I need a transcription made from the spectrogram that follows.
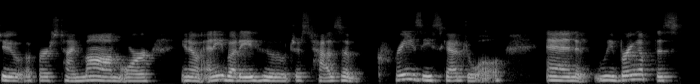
to a first time mom or you know anybody who just has a crazy schedule. And we bring up this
